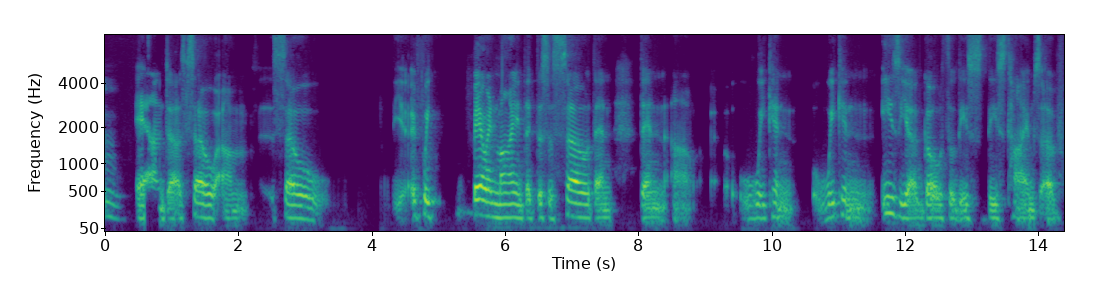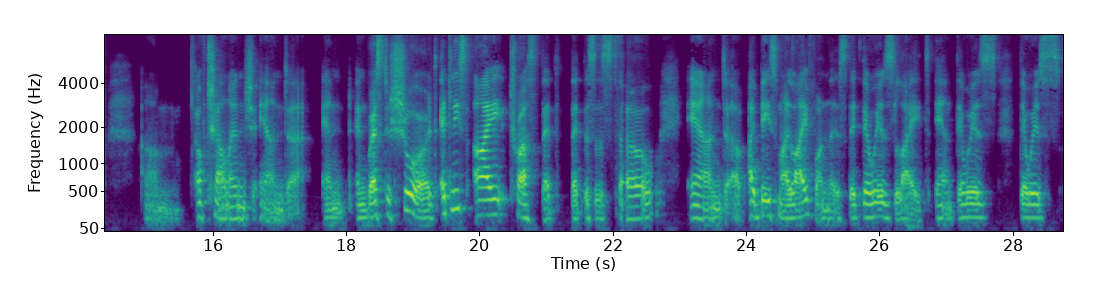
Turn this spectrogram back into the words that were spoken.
mm. and uh, so um, so if we bear in mind that this is so then then uh, we can we can easier go through these these times of um, of challenge and uh, and and rest assured at least i trust that that this is so and uh, i base my life on this that there is light and there is there is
